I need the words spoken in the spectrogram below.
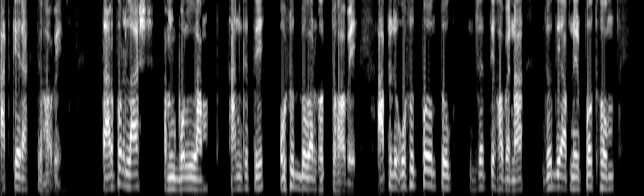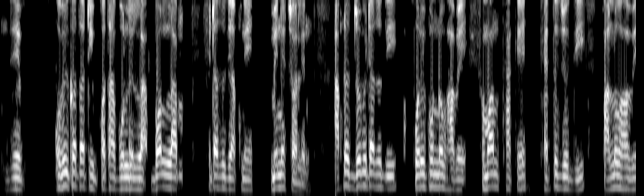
আটকে রাখতে হবে। তারপর লাস্ট আমি বললাম ধান খেতে ওষুধ ব্যবহার করতে হবে। আপনার ওষুধ পর্যন্ত যেতে হবে না। যদি আপনার প্রথম যে অভিজ্ঞতাটি কথা বললাম বললাম, সেটা যদি আপনি মেনে চলেন। আপনার জমিটা যদি পরিপূর্ণভাবে সমান থাকে খেতে যদি ভালোভাবে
